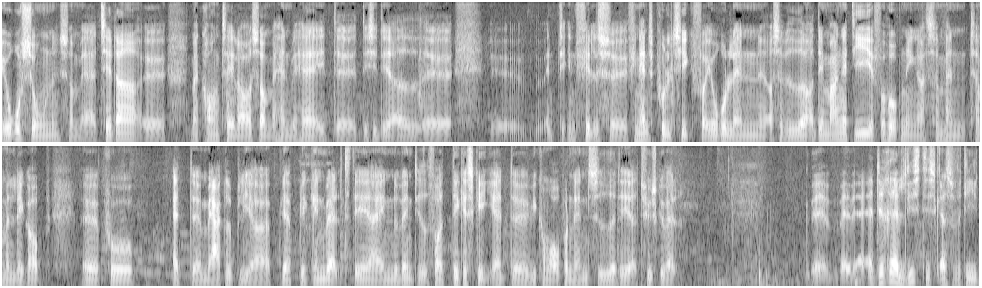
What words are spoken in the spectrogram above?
eurozone, som er tættere. Øh, Macron taler også om, at han vil have et øh, decideret øh, øh en- fælles øh, finanspolitik for eurolandene osv. Og det er mange af de forhåbninger, som man, som man lægger op øh, på, at øh, Merkel bliver, bliver, bliver genvalgt. Det er en nødvendighed for, at det kan ske, at øh, vi kommer over på den anden side af det her tyske valg. Øh, er det realistisk? Altså fordi,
